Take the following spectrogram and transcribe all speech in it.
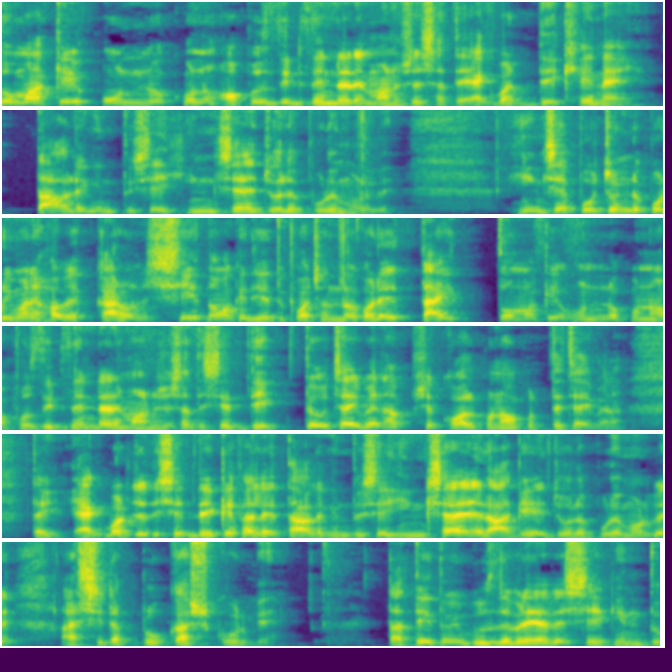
তোমাকে অন্য কোনো অপোজিট জেন্ডারের মানুষের সাথে একবার দেখে নেয়, তাহলে কিন্তু সে হিংসায় জ্বলে পুড়ে মরবে। হিংসা প্রচণ্ড পরিমাণে হবে, কারণ সে তোমাকে যেহেতু পছন্দ করে, তাই তোমাকে অন্য কোনো অপোজিট জেন্ডারের মানুষের সাথে সে দেখতেও চাইবে না, সে কল্পনাও করতে চাইবে না। তাই একবার যদি সে দেখে ফেলে, তাহলে কিন্তু সে হিংসায়, রাগে, জ্বলে পুড়ে মরবে, আর সেটা প্রকাশ করবে। তাতেই তুমি বুঝতে পেরে যাবে, সে কিন্তু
